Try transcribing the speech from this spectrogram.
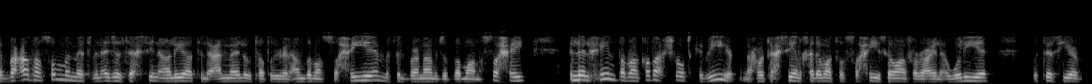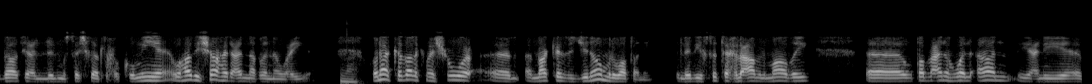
بعضها صممت من أجل تحسين آليات العمل وتطوير الأنظمة الصحية مثل برنامج الضمان الصحي الا الحين طبعا قطع شوط كبير نحو تحسين الخدمات الصحية سواء في الرعاية الأولية والتسيير الذاتي للمستشفيات الحكومية وهذه شاهد على النقلة النوعية. نعم. هناك كذلك مشروع مركز الجينوم الوطني الذي افتتح العام الماضي وطبعا هو الآن يعني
